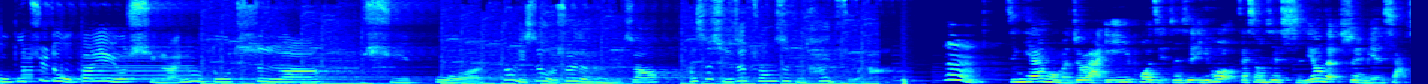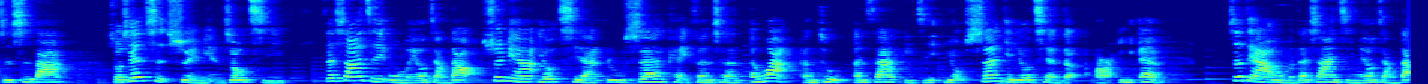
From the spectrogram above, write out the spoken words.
我不记得我半夜有醒来那么多次啊，奇怪，到底是我睡得很糟，还是其实这装置不太准啊？嗯，今天我们就来一一破解这些疑惑，再送些实用的睡眠小知识吧。首先是睡眠周期。在上一集我们有讲到，睡眠啊由浅入深可以分成 N one、N two、N 三，以及有深也有浅的 REM。这点啊我们在上一集没有讲到，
